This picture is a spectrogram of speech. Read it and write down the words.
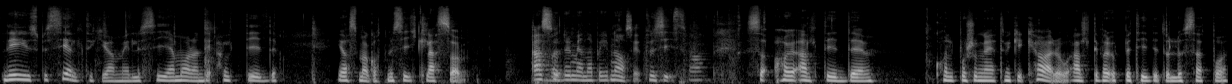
Det är ju speciellt tycker jag med Lucia morgon. Det är alltid jag som har gått musikklass och Alltså du menar på gymnasiet? Precis. Så har jag alltid eh, koll på att sjunga jättemycket kör och alltid varit uppe tidigt och lussat på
